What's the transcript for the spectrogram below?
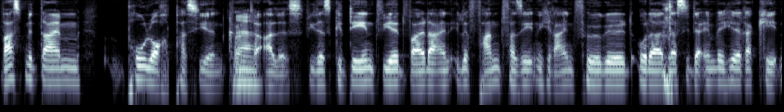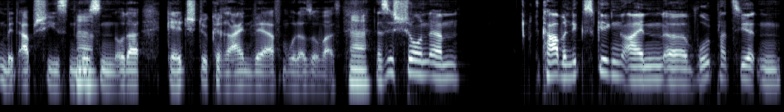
was mit deinem Poloch passieren könnte Ja. alles. Wie das gedehnt wird, weil da ein Elefant versehentlich reinvögelt oder dass sie da irgendwelche Raketen mit abschießen Ja. müssen oder Geldstücke reinwerfen oder sowas. Das ist schon, ähm, habe nix gegen einen äh, wohlplatzierten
